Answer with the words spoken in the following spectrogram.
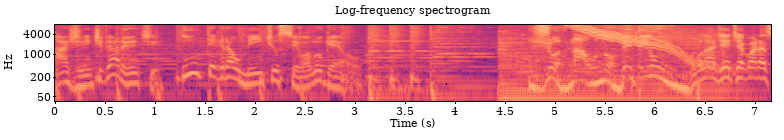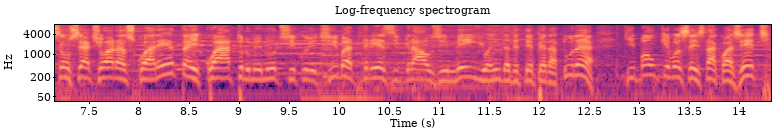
A gente garante integralmente o seu aluguel. Jornal 91. Vamos lá, gente. Agora são 7 horas 44 minutos em Curitiba, 13 graus e meio ainda de temperatura. Que bom que você está com a gente.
